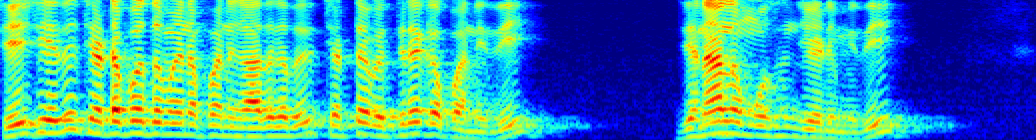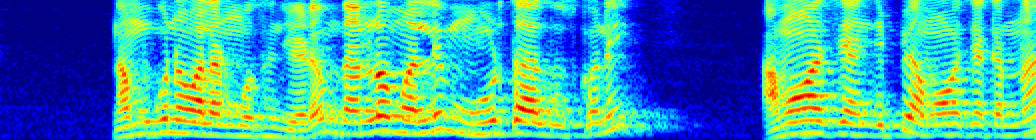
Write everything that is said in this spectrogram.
చేసేదే చట్టబద్ధమైన పని కాదు కదా చట్ట వ్యతిరేక పని ఇది. జనాలను మోసం చేయడం ఇది. నమ్ముకున్న వాళ్ళని మోసం చేయడం. దానిలో మళ్ళీ ముహూర్తాలు చూసుకొని అమావాస్య అని చెప్పి అమావాస్య కన్నా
